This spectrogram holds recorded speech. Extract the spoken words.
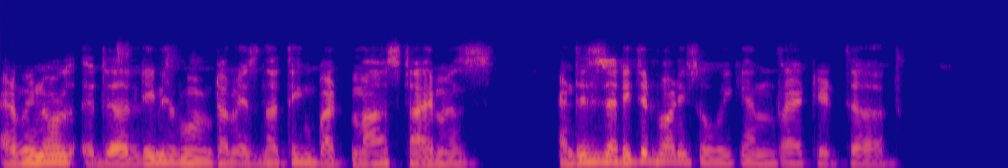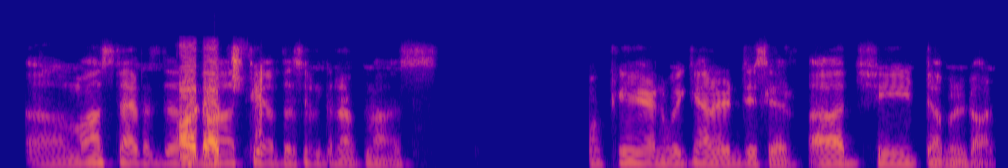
And we know the linear momentum is nothing but mass times, and this is a rigid body, so we can write it the uh, mass times the R dot. velocity of the center of mass. Okay, and we can write this here RG double dot.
